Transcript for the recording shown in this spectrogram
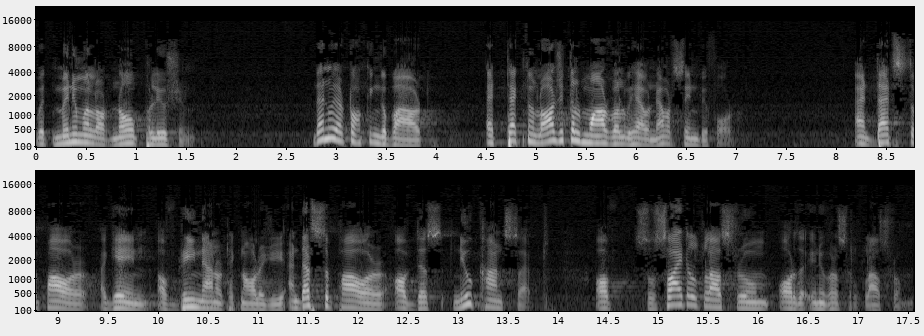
with minimal or no pollution? Then we are talking about a technological marvel we have never seen before. And that's the power, again, of green nanotechnology, and that's the power of this new concept of societal classroom or the universal classroom.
